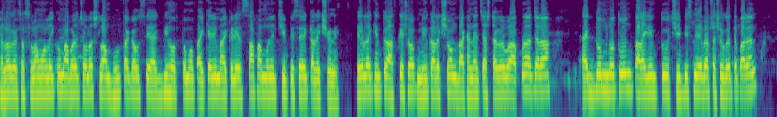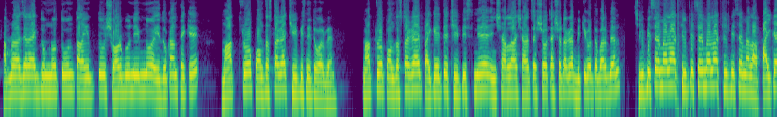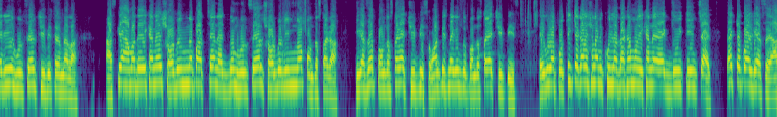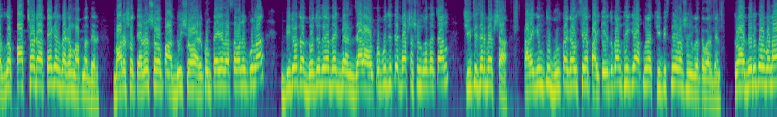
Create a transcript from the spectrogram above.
Hello guys আসসালামু আলাইকুম। আবার চলে আসলাম ভুলতা গাউসিয়া এক বৃহত্তম পাইকারি মার্কেটের সাফা মনি থ্রি পিসের কালেকশনে এগুলো কিন্তু আজকে সব নিউ কালেকশন দেখানোর চেষ্টা করব। আপনারা যারা একদম নতুন, তারা কিন্তু থ্রি পিস নিয়ে ব্যবসা শুরু করতে পারেন। আপনারা যারা একদম নতুন, তারা কিন্তু সর্বনিম্ন এই দোকান থেকে মাত্র পঞ্চাশ টাকায় থ্রি পিস নিতে পারবেন। মাত্র পঞ্চাশ টাকায় পাইকারিতে থ্রি পিস নিয়ে ইনশাল্লাহ সাড়ে চারশো চারশো টাকা বিক্রি করতে পারবেন। থ্রি পিসের মেলা থ্রি পিসের মেলা থ্রি পিসের মেলা। পাইকারি হোলসেল থ্রি পিসের মেলা। আজকে আমাদের এখানে সর্বনিম্ন পাচ্ছেন একদম হোলসেল সর্বনিম্ন পঞ্চাশ টাকা। ঠিক আছে? পঞ্চাশ টাকায় থ্রি পিস ওয়ান পিস না কিন্তু পঞ্চাশ টাকায় থ্রি পিস এগুলা প্রত্যেকটা কালেকশন আমি খুললে দেখাবো এখানে এক, দুই, তিন, চার, চারটা কোয়ালিটি আছে। আজকে পাঁচ ছটা প্যাকেজ দেখাবো আপনাদের। বারোশো, তেরোশো দুইশো, এরকম প্যাকেজ আছে অনেকগুলা। ভিডিওটা ধৈর্য ধরে দেখবেন, যারা অল্প পুঁজিতে ব্যবসা শুরু করতে চান থ্রি পিসের ব্যবসা, তারা কিন্তু ভুলতা গাউসিয়া পাইকারি দোকান থেকে আপনারা থ্রি পিস নিয়ে ব্যবসা শুরু করতে পারবেন। তো আর দেরি করব না,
